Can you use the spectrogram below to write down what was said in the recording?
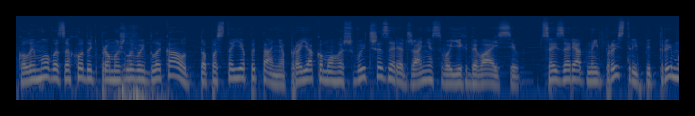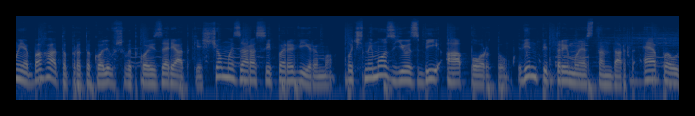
Коли мова заходить про можливий блекаут, то постає питання про якомога швидше заряджання своїх девайсів. Цей зарядний пристрій підтримує багато протоколів швидкої зарядки, що ми зараз і перевіримо. Почнемо з USB-A порту. Він підтримує стандарт Apple,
